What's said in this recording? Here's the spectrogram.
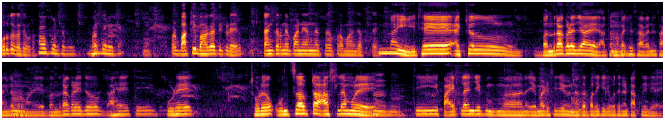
पुरतं का तेवढं? हो पुरतं पुरतं. भरपूर होतं. पण बाकी भागात इकडे टँकरने पाणी आणण्याचं प्रमाण जास्त आहे. नाही इथे ॲक्च्युअल बंदराकडे जे आहे आता मगाशी साहेबांनी सांगितल्याप्रमाणे बंदराकडे जो आहे ते पुढे थोडं उंचावटा असल्यामुळे ती पाईपलाईन जी एम आय डी सी जी नगरपालिकेच्या वतीने टाकलेली आहे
